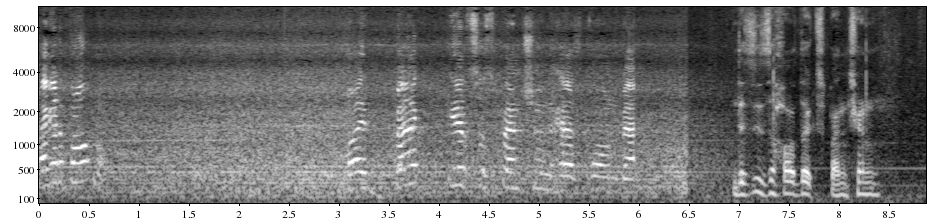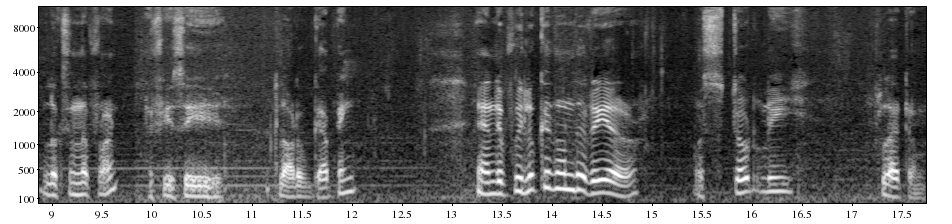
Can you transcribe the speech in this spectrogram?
I got a problem. My back air suspension has gone back. This is how the expansion looks in the front. If you see a lot of gapping. And if we look at on the rear, it's totally flattened.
